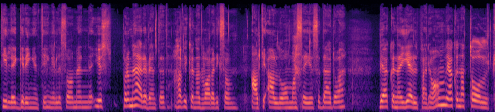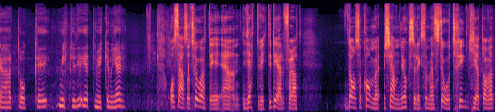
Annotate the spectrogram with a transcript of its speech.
tillägger ingenting eller så. Men just på de här eventen har vi kunnat vara liksom allt i allo om man säger så där då. Vi har kunnat hjälpa dem, vi har kunnat tolka och eh, mycket, jättemycket mer. Och sen så tror jag att det är en jätteviktig del för att de som kommer känner ju också liksom en stor trygghet av att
